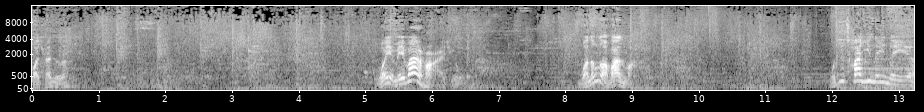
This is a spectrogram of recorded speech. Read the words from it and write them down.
我全责。我也没办法呀、兄弟们，我能咋办嘛？我就差一内内呀，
